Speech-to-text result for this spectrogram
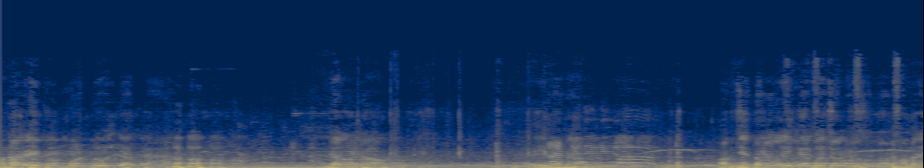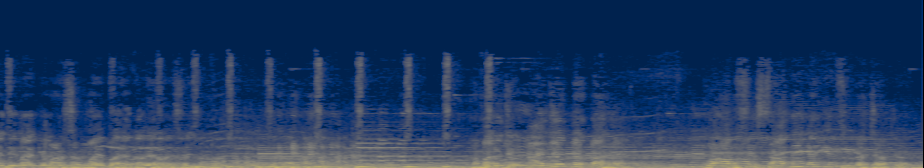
हमारे ही पर मन डोल जाता चलो ना काट के इतना- देंगे का अब जितना लेके बचल बन सकते हमारे दिमाग के बाण से मैं बहे गए हमें सही हमारा जो आजो करता है वो आपसे शादी का गीत सुनना चाहते हैं।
